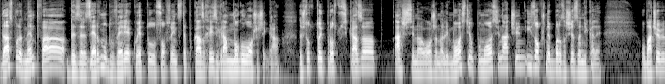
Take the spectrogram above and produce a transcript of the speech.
да, според мен това безрезервно доверие, което собствениците показаха, изигра много лоша шега, защото той просто си каза, аз ще си наложа нали, моя стил по моя си начин и изобщо не бързаше за никъде. Обаче,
